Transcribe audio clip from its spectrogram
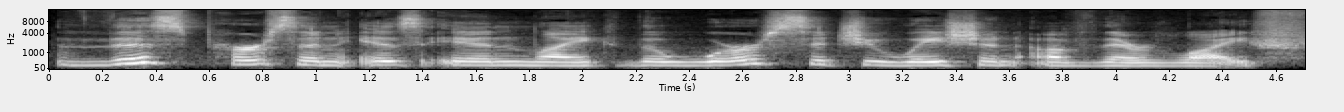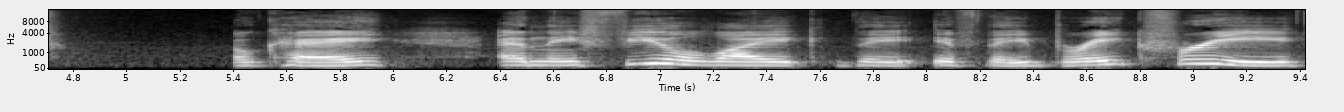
This person is in like the worst situation of their life. Okay? And they feel like they if they break free,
